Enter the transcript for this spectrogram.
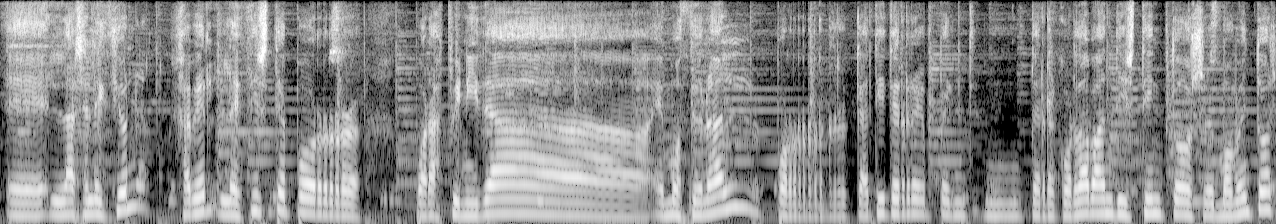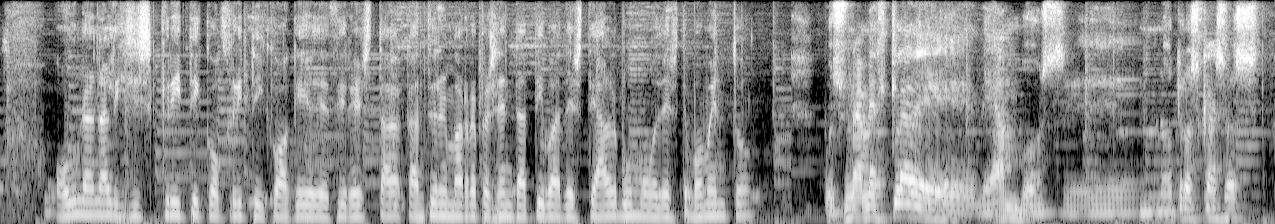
eh, la selección, Javier, ¿la hiciste por, por afinidad emocional, porque a ti te, te, recordaban distintos momentos, o un análisis crítico, crítico, aquello de decir esta canción es más representativa de este álbum o de este momento? Pues una mezcla de, ambos. Eh, en otros casos,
